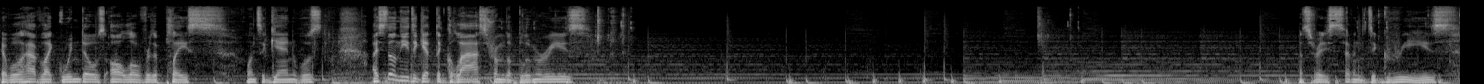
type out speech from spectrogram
Yeah, we'll have like windows all over the place. Once again, we'll I still need to get the glass from the bloomeries. That's already 7 degrees.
